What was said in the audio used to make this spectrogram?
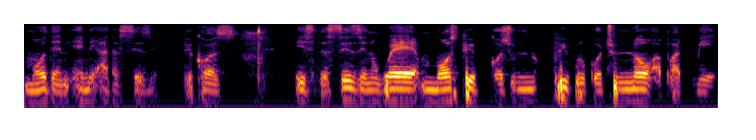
more than any other season. Because it's the season where most people got to know, people got to know about me.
